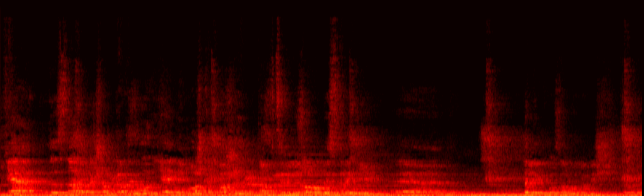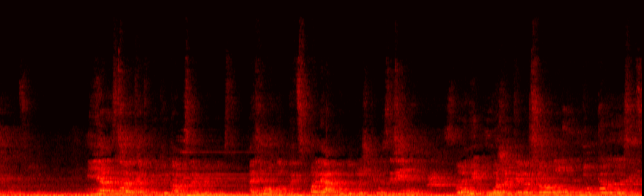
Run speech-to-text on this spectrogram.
Я знаю, о чем говорю, я немножко пожил там в цивилизованной стране, э, далеко, за много тысяч километров отсюда. И я знаю, как люди там взаимодействуют. Они могут быть с полярными точками зрения, но они уважительно все равно друг к другу относятся.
